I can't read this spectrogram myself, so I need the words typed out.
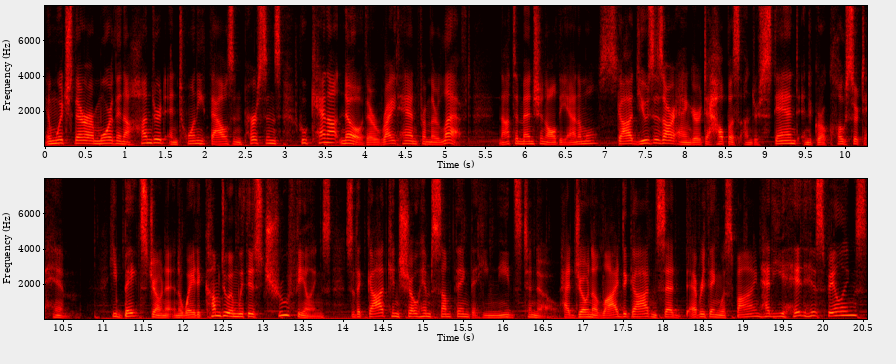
in which there are more than a 120,000 persons who cannot know their right hand from their left, not to mention all the animals? God uses our anger to help us understand and grow closer to Him. He baits Jonah in a way to come to him with his true feelings so that God can show him something that he needs to know. Had Jonah lied to God and said everything was fine, had he hid his feelings,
